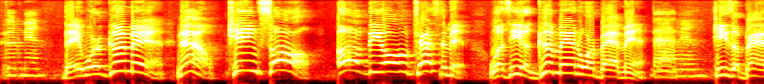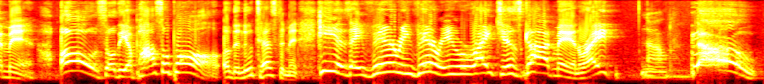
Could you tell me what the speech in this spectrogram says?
Good man. They were good men. Now, King Saul of the Old Testament, was he a good man or a bad man? Bad man. He's a bad man. Oh, so the Apostle Paul of the New Testament, he is a very, very righteous God man, right? No. No!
